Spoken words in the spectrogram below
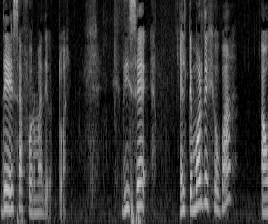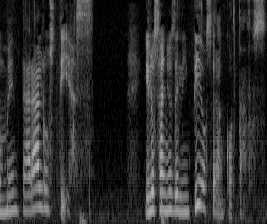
de esa forma de actuar. Dice, el temor de Jehová aumentará los días y los años del impío serán cortados.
